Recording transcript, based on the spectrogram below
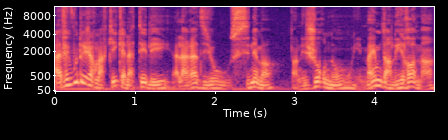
Avez-vous déjà remarqué qu'à la télé, à la radio, au cinéma, dans les journaux et même dans les romans,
